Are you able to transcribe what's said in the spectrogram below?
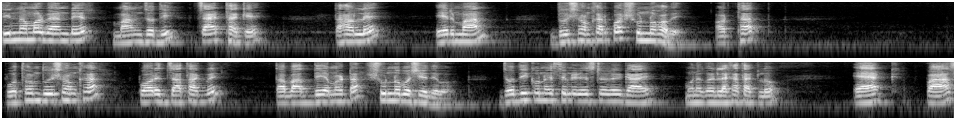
তিন নম্বর ব্যান্ডের মান যদি চার থাকে, তাহলে এর মান দুই সংখ্যার পর শূন্য হবে। অর্থাৎ প্রথম দুই সংখ্যার পরে যা থাকবে, তা বাদ দিয়ে আমরা একটা শূন্য বসিয়ে দেব। যদি কোনো এসএমডি রেজিস্টারের গায়ে মনে করে লেখা থাকল, এক, পাঁচ,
